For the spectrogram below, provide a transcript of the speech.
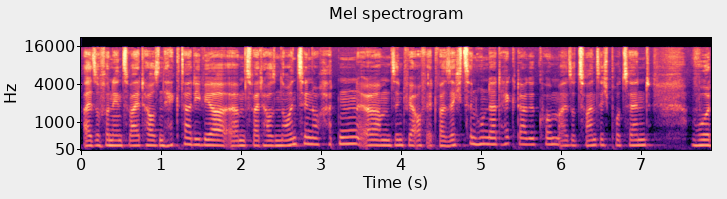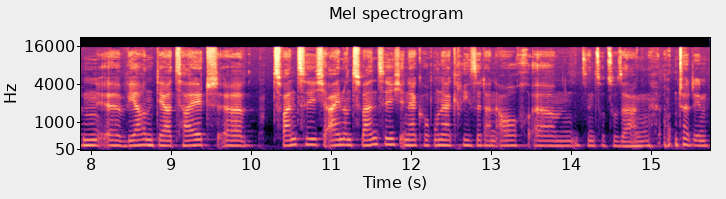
Also von den 2000 Hektar, die wir ähm, 2019 noch hatten, ähm, sind wir auf etwa 1600 Hektar gekommen. Also 20 Prozent wurden äh, während der Zeit äh, 2021 in der Corona-Krise dann auch, ähm, sind sozusagen unter den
